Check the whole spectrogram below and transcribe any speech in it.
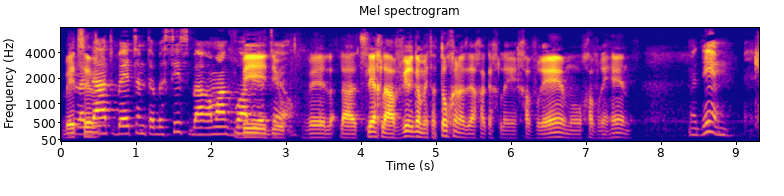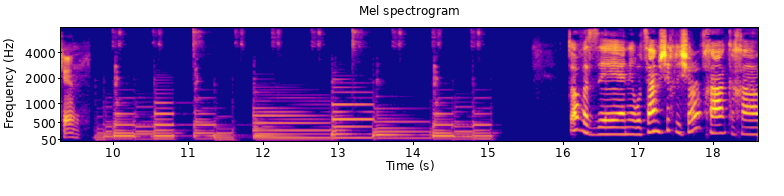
בעצם... לדעת בעצם את הבסיס ברמה הגבוהה ביותר. בדיוק, ולהצליח להעביר גם את התוכן הזה אחר כך לחבריהם או חבריהן. מדהים. כן. טוב, אז אה, אני רוצה להמשיך לשאול אותך, ככה,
